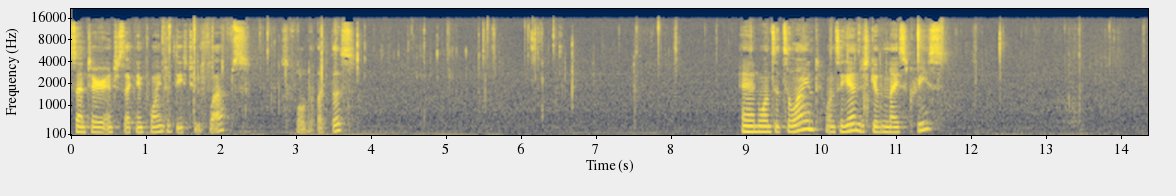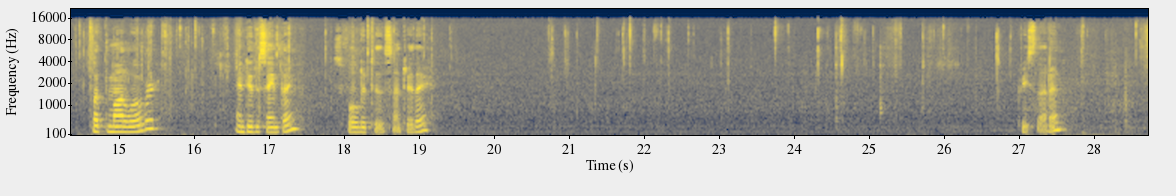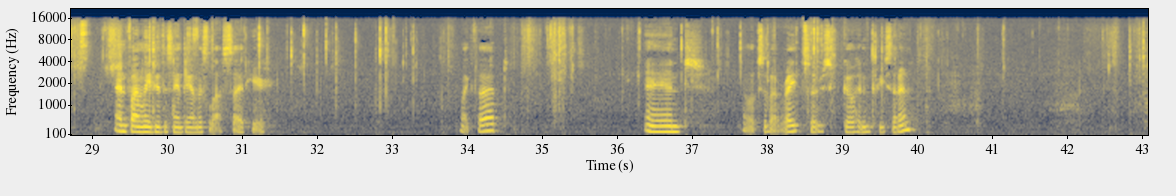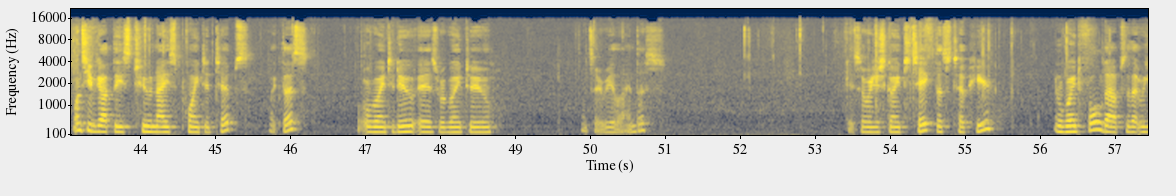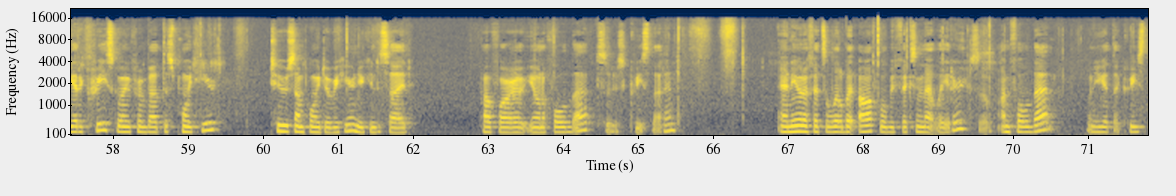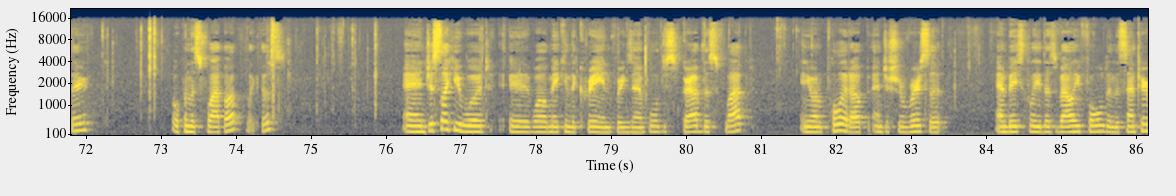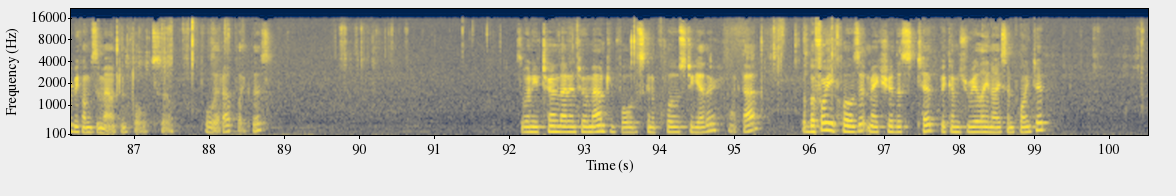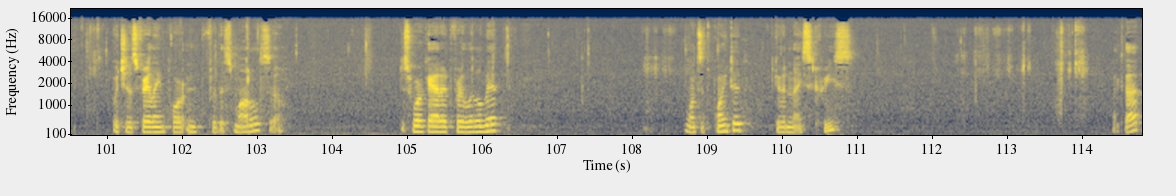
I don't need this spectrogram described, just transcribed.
center intersecting point of these two flaps. So fold it like this. And once it's aligned, once again, just give it a nice crease. Flip the model over and do the same thing. Just fold it to the center there. crease that in. And finally do the same thing on this last side here. Like that. And that looks about right, so just go ahead and crease that in. Once you've got these two nice pointed tips, like this, what we're going to do is we're going to, once I realign this, okay, so we're just going to take this tip here, and we're going to fold up so that we get a crease going from about this point here to some point over here and you can decide how far out you want to fold that so just crease that in. And even if it's a little bit off we'll be fixing that later so unfold that. When you get that crease there open this flap up like this. And just like you would uh, while making the crane for example just grab this flap and you want to pull it up and just reverse it and basically this valley fold in the center becomes a mountain fold. So pull it up like this. So when you turn that into a mountain fold it's going to close together like that. But before you close it make sure this tip becomes really nice and pointed which is fairly important for this model so. Just work at it for a little bit. Once it's pointed give it a nice crease that.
